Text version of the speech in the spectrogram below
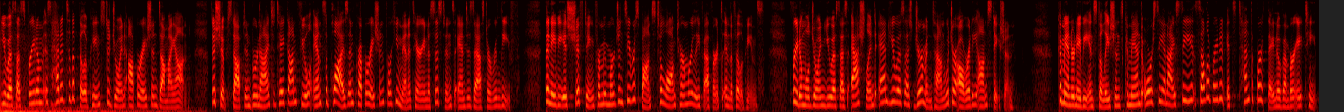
USS Freedom is headed to the Philippines to join Operation Damayan. The ship stopped in Brunei to take on fuel and supplies in preparation for humanitarian assistance and disaster relief. The Navy is shifting from emergency response to long-term relief efforts in the Philippines. Freedom will join USS Ashland and USS Germantown, which are already on station. Commander Navy Installations Command, or CNIC, celebrated its 10th birthday November 18th.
